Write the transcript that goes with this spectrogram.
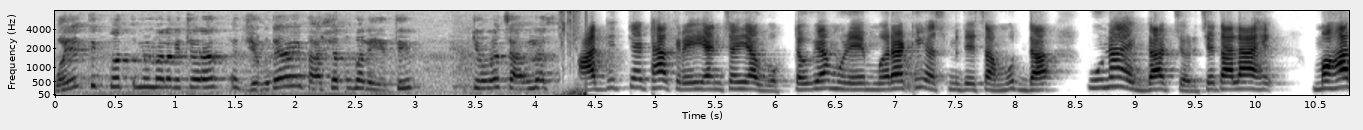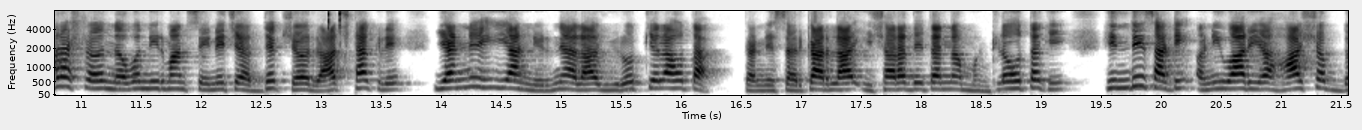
वैयक्तिक मत तुम्ही मला विचारा. तर जेवढ्या भाषा तुम्हाला येतील तेवढं चांगलं आदित्य ठाकरे यांच्या या वक्तव्यामुळे मराठी अस्मितेचा मुद्दा पुन्हा एकदा चर्चेत आला आहे. महाराष्ट्र नवनिर्माण सेनेचे अध्यक्ष राज ठाकरे यांनीही या निर्णयाला विरोध केला होता. त्यांनी सरकारला इशारा देताना म्हटलं होतं की हिंदीसाठी अनिवार्य हा शब्द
